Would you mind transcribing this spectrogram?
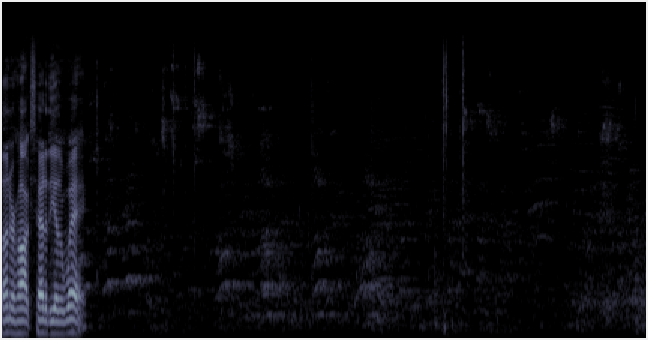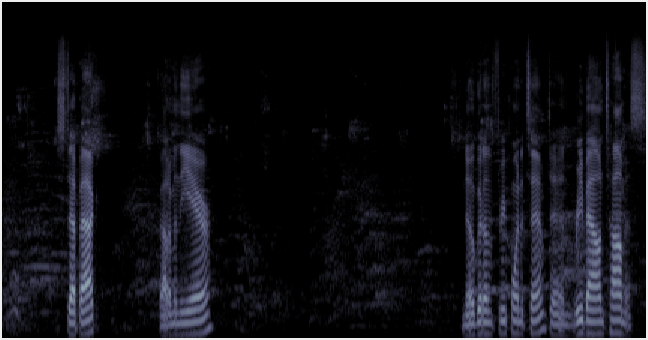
Thunderhawks headed the other way. Step back. Got him in the air. No good on the three point attempt, and rebound Thomas.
